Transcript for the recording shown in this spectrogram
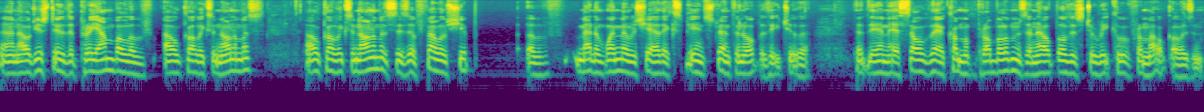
And I'll just do the preamble of Alcoholics Anonymous. Alcoholics Anonymous is a fellowship of men and women who share their experience, strength, and hope with each other, that they may solve their common problems and help others to recover from alcoholism.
